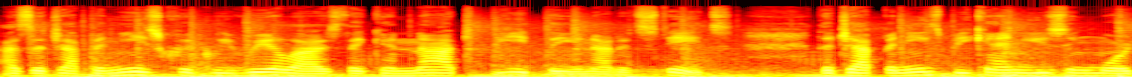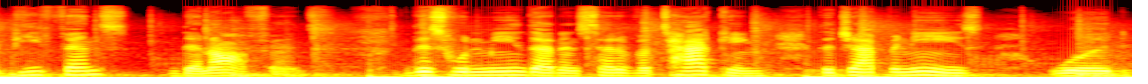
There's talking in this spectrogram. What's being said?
as the Japanese quickly realized they cannot beat the United States, the Japanese began using more defense than offense. This would mean that instead of attacking, the Japanese would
